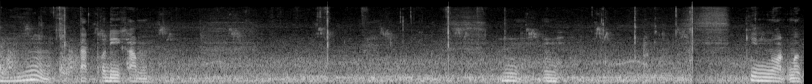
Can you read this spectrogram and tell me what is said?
อืมตัดพ อดีคำอืมอืมกินหนวดหมึก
